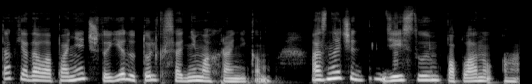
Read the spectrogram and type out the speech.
Так я дала понять, что еду только с одним охранником. А значит, действуем по плану А.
